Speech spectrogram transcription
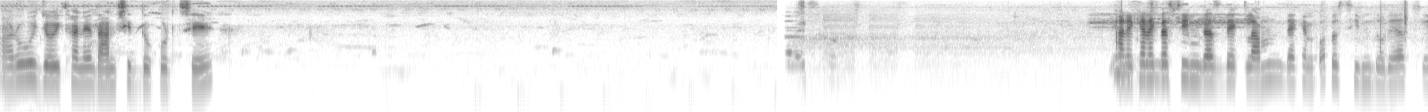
আর ওই যে ওইখানে ধান সিদ্ধ করছে। আর এখানে একটা সিম গাছ দেখলাম। দেখেন কত সিম ধরে আছে।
